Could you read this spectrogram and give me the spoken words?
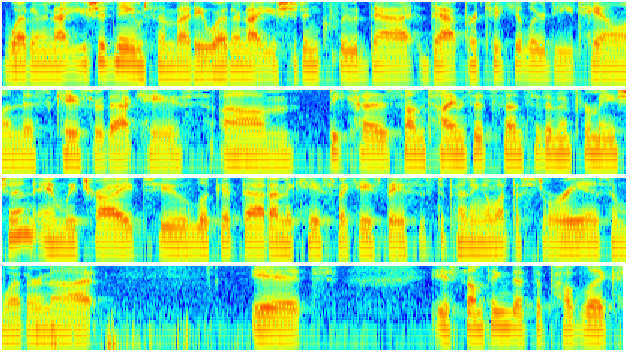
whether or not you should name somebody, whether or not you should include that that particular detail in this case or that case, um, because sometimes it's sensitive information, and we try to look at that on a case by case basis, depending on what the story is and whether or not it is something that the public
